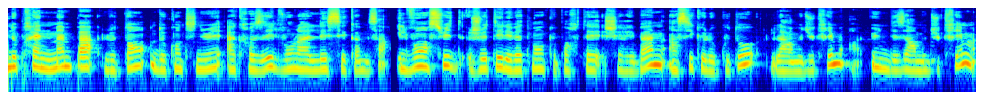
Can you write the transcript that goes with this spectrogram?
Ils ne prennent même pas le temps de continuer à creuser, ils vont la laisser comme ça. Ils vont ensuite jeter les vêtements que portait Sheriban, ainsi que le couteau, l'arme du crime, une des armes du crime.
